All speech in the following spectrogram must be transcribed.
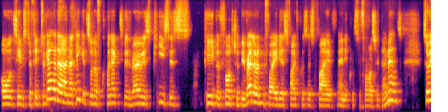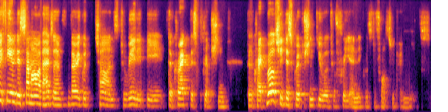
all seems to fit together. And I think it sort of connects with various pieces people thought should be relevant for ADS5 because there's 5 n equals to 4 super Yang-Mills. So we feel this somehow has a very good chance to really be the correct description, the correct worldsheet description dual to 3 n equals to 4 super Yang-Mills.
